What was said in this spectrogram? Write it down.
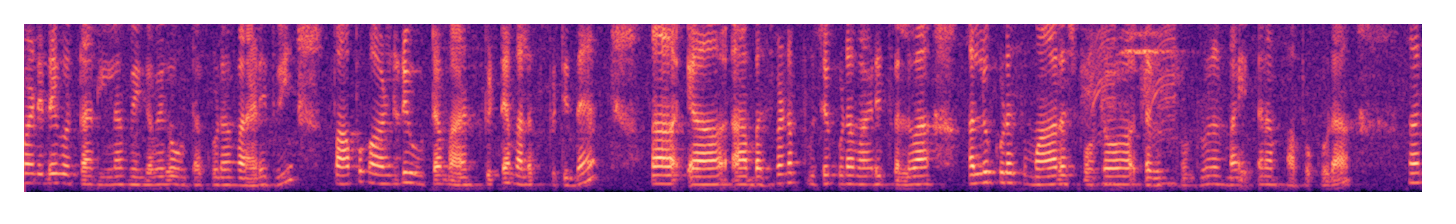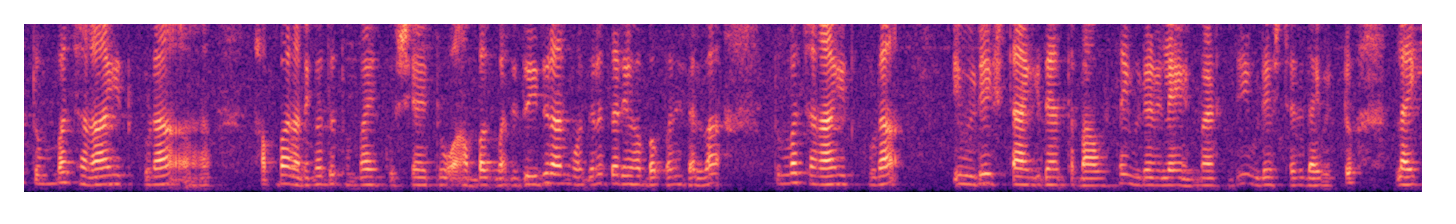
ಮಾಡಿದ್ದೇ ಗೊತ್ತಾಗಲಿಲ್ಲ. ಬೇಗ ಬೇಗ ಊಟ ಕೂಡ ಮಾಡಿದ್ವಿ. ಪಾಪುಗೆ ಆಲ್ರೆಡಿ ಊಟ ಮಾಡಿಸ್ಬಿಟ್ಟೆ, ಮಲಗಿಸ್ಬಿಟ್ಟಿದ್ದೆ. ಆ ಬಸವಣ್ಣ ಪೂಜೆ ಕೂಡ ಮಾಡಿದ್ವಲ್ವ? ಅಲ್ಲೂ ಕೂಡ ಸುಮಾರಷ್ಟು ಫೋಟೋ ತೆಗೆಸ್ಕೊಂಡ್ರು ನನ್ನ ಮೈತ ನಮ್ಮ ಪಾಪು ಕೂಡ. ತುಂಬ ಚೆನ್ನಾಗಿತ್ತು ಕೂಡ. ಹಬ್ಬ ನನಗಂತೂ ತುಂಬ ಖುಷಿಯಾಯಿತು ಹಬ್ಬಕ್ಕೆ ಬಂದಿದ್ದು. ಇದು ನಾನು ಮೊದಲನೇ ಸರಿ ಹಬ್ಬಕ್ಕೆ ಬಂದಿದ್ದಲ್ವ? ತುಂಬ ಚೆನ್ನಾಗಿತ್ತು ಕೂಡ. ಈ ವಿಡಿಯೋ ಇಷ್ಟ ಆಗಿದೆ ಅಂತ ಭಾವಿಸ್ತಾ ಈ ವಿಡಿಯೋನೆಲ್ಲ ಎಂಡ್ ಮಾಡ್ತಿದ್ದೀನಿ. ವಿಡಿಯೋ ಇಷ್ಟ ಆದರೆ ದಯವಿಟ್ಟು ಲೈಕ್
